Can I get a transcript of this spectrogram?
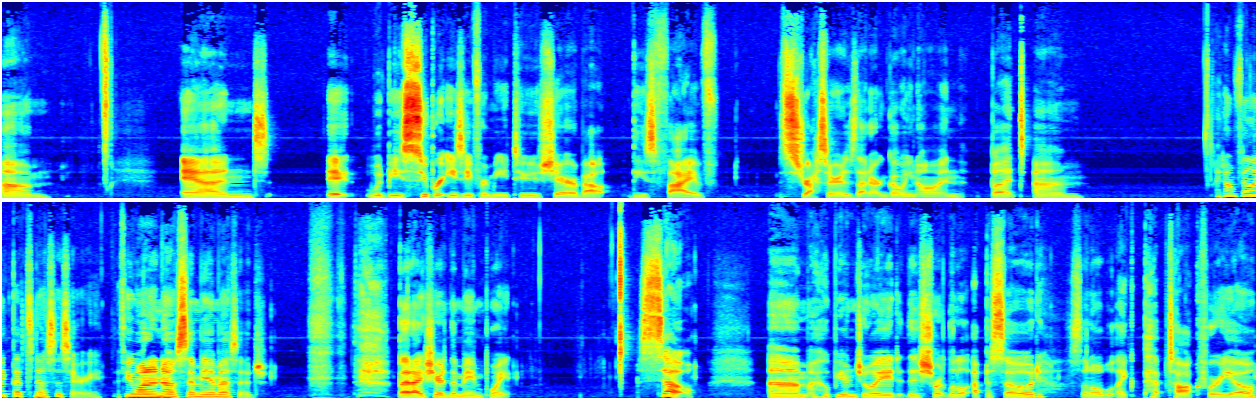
Um, and it would be super easy for me to share about these five stressors that are going on but um, i don't feel like that's necessary. If you want to know send me a message. But i shared the main point. So um, I hope you enjoyed this short little episode, this little like pep talk for you.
